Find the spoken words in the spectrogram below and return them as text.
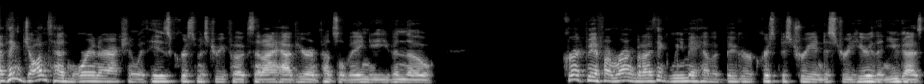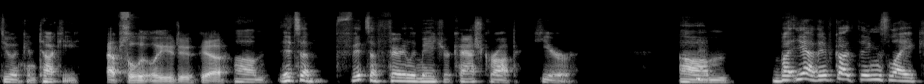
I think John's had more interaction with his Christmas tree folks than I have here in Pennsylvania, even though correct me if I'm wrong, but I think we may have a bigger Christmas tree industry here than you guys do in Kentucky. Absolutely, you do. Yeah. Um, it's a it's a fairly major cash crop here. Um, but yeah, they've got things like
